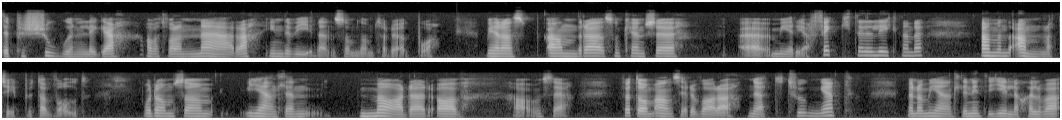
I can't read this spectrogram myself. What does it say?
det personliga av att vara nära individen som de tar död på. Medan andra som kanske är mer i affekt eller liknande använder annan typ av våld. Och de som egentligen mördar av ja, vad säga, för att de anser det vara nödtvunget men de egentligen inte gillar själva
